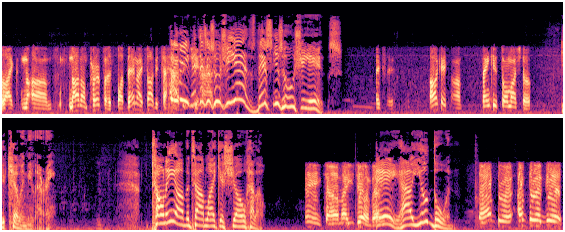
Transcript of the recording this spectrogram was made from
like, um, not on purpose. But then I thought it's a habit. What do you mean? This has. is who she is. This is who she is. I see. Okay, Tom. Thank you so much, though. You're killing me, Larry. Tony on the Tom Leykis show. Hello. Hey, Tom, how you doing, buddy? Hey, how you doing? I'm doing, I'm doing good.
